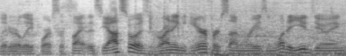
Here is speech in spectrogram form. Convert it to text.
literally force the fight. This Yasuo is running here for some reason. What are you doing?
